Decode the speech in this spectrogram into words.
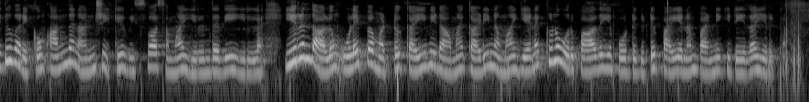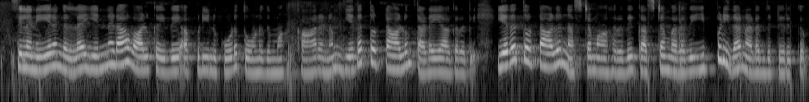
இதுவரைக்கும் அந்த நன்றிக்கு விசுவாசமாக இருந்ததே இல்லை. இருந்தாலும் உழைப்பை மட்டும் கைவிடாமல் கடினமாக எனக்குன்னு ஒரு பாதையை போட்டுக்கிட்டு பயணம் பண்ணிக்கிட்டே தான் இருக்கேன். சில நேரங்களில் என்னடா வாழ்க்கை இது அப்படின்னு கூட தோணுதுமா காரணம் எதை தொட்டாலும் தடையாகிறது எதை தொட்டாலும் நஷ்டமாகிறது கஷ்டம் வர்றது இப்படி தான் நடந்துட்டு இருக்குது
